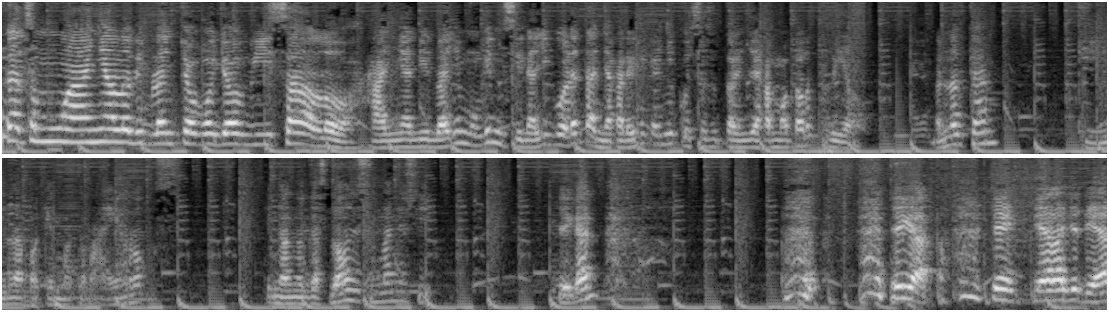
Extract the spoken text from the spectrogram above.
nggak semuanya lo di belanja cowok jauh bisa loh hanya di belanja mungkin sini aja gue lihat tanjakan ini kayaknya khusus tanjakan motor trail bener kan gila pakai motor Aerox tinggal ngegas doang sih sebenarnya sih. Ya kan? Iya nggak? oke ya lanjut ya.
